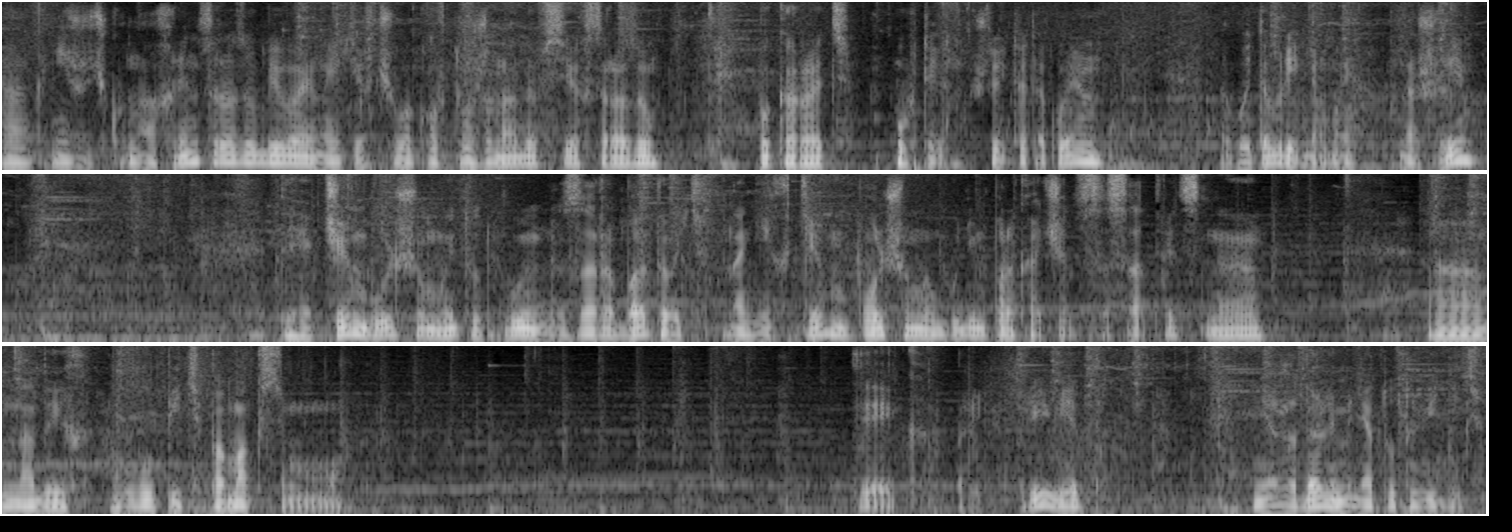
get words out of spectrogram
а книжечку нахрен сразу убиваем. Этих чуваков тоже надо всех сразу покарать. Ух ты, что это такое? Какое-то время мы нашли. Так, чем больше мы тут будем зарабатывать на них, тем больше мы будем прокачиваться. Соответственно, э, надо их лупить по максимуму. Так, при привет. Не ожидали меня тут увидеть?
